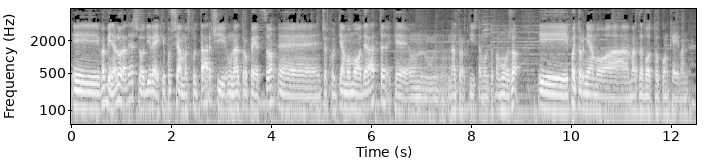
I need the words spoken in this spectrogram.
e va bene, allora adesso direi che possiamo ascoltarci un altro pezzo, eh, ci ascoltiamo Moderat, che è un, un altro artista molto famoso, e poi torniamo a Marzabotto con Kevan.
